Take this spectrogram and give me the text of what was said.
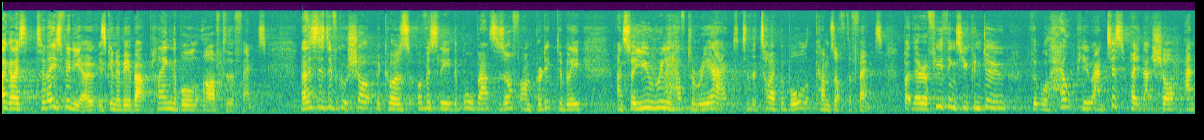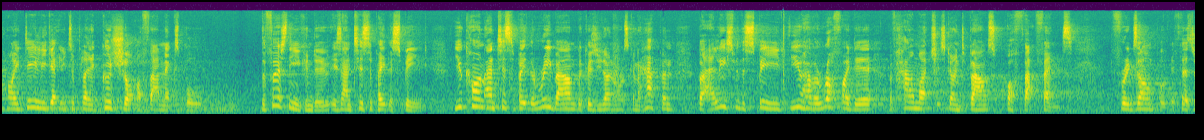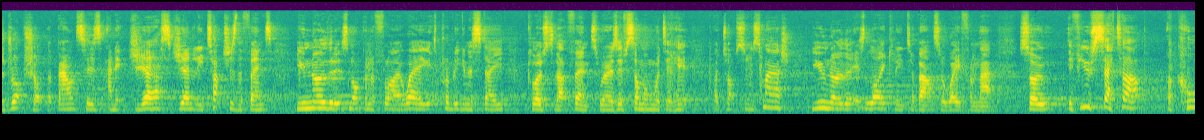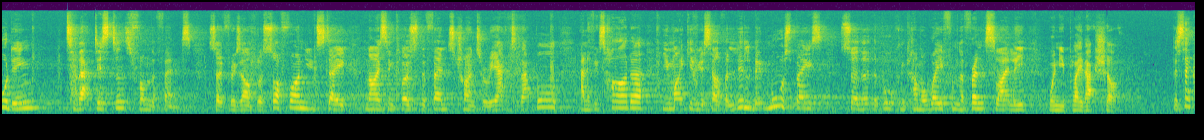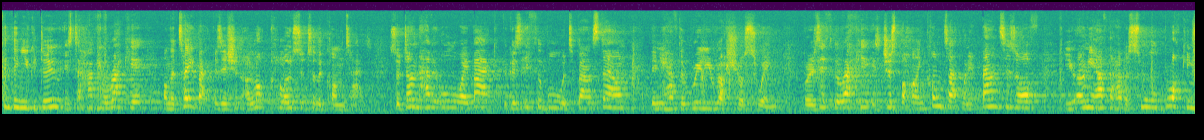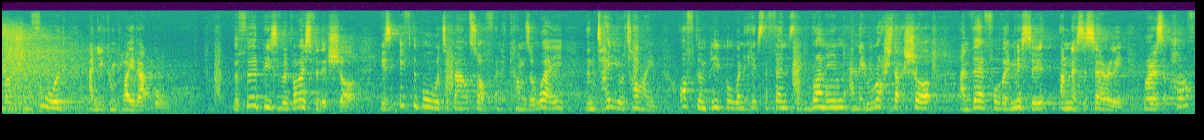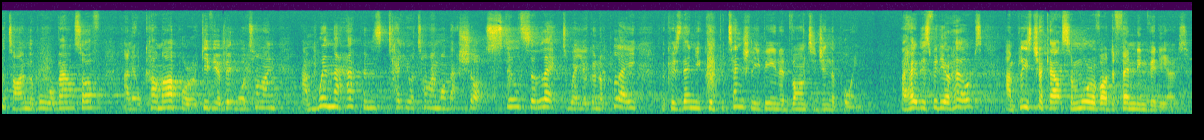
Hi guys, today's video is going to be about playing the ball after the fence. Now this is a difficult shot because obviously the ball bounces off unpredictably and so you really have to react to the type of ball that comes off the fence. But there are a few things you can do that will help you anticipate that shot and ideally get you to play a good shot off that next ball. The first thing you can do is anticipate the speed. You can't anticipate the rebound because you don't know what's going to happen, but at least with the speed, you have a rough idea of how much it's going to bounce off that fence. For example, if there's a drop shot that bounces and it just gently touches the fence, you know that it's not going to fly away, it's probably going to stay close to that fence. Whereas if someone were to hit a topspin smash, you know that it's likely to bounce away from that. So if you set up according to that distance from the fence. So for example, a soft one, you'd stay nice and close to the fence trying to react to that ball. And if it's harder, you might give yourself a little bit more space so that the ball can come away from the fence slightly when you play that shot. The second thing you could do is to have your racket on the take back position a lot closer to the contact. So don't have it all the way back because if the ball were to bounce down, then you have to really rush your swing. Whereas if the racket is just behind contact, when it bounces off, you only have to have a small blocking motion forward and you can play that ball. The third piece of advice for this shot is if the ball were to bounce off and it comes away, then take your time. Often people, when it hits the fence, they run in and they rush that shot and therefore they miss it unnecessarily. Whereas half the time the ball will bounce off and it will come up or it'll give you a bit more time. And when that happens, take your time on that shot. Still select where you're going to play because then you could potentially be an advantage in the point. I hope this video helps and please check out some more of our defending videos.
